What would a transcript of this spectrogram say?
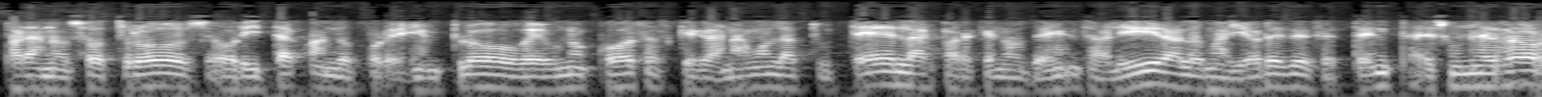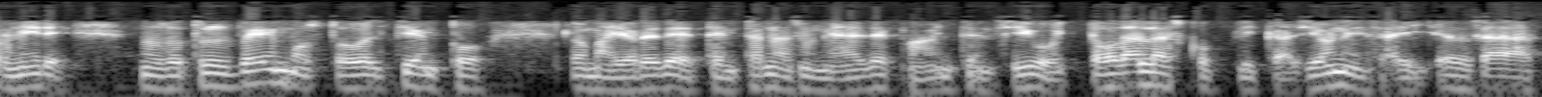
para nosotros ahorita cuando por ejemplo ve uno cosas que ganamos la tutela para que nos dejen salir a los mayores de 70 es un error. Mire nosotros vemos todo el tiempo los mayores de 70 en las unidades de cuidado intensivo y todas las complicaciones. Ahí o sea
